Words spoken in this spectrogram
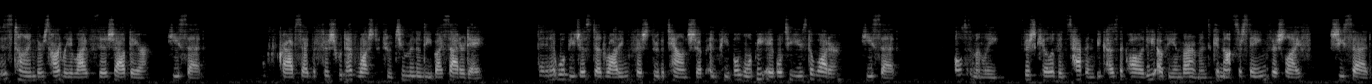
This time there's hardly live fish out there, he said. Crabb said the fish would have washed through to Menindee by Saturday. Then it will be just dead rotting fish through the township and people won't be able to use the water, he said. Ultimately, fish kill events happen because the quality of the environment cannot sustain fish life, she said.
